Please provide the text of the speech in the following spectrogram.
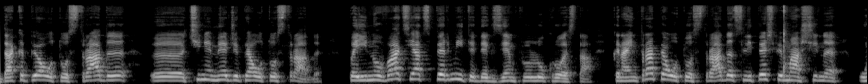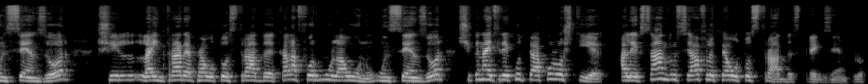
dacă pe o autostradă, uh, cine merge pe autostradă? Păi inovația îți permite, de exemplu, lucrul ăsta. Când ai intrat pe autostradă, îți lipești pe mașină un senzor și la intrarea pe autostradă, ca la Formula 1, un senzor și când ai trecut pe acolo știe. Alexandru se află pe autostradă, spre exemplu,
